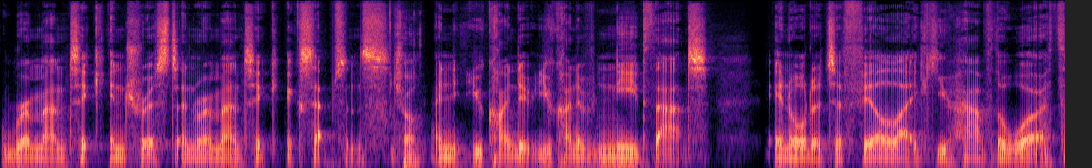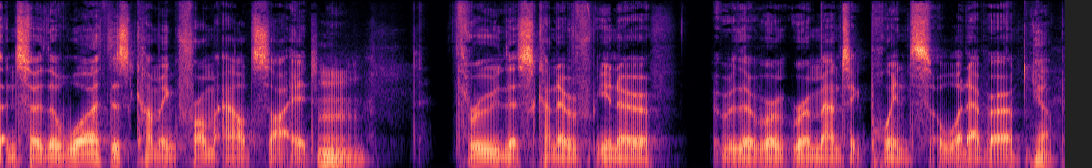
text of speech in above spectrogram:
romantic interest and romantic acceptance. Sure. And you kind of you kind of need that in order to feel like you have the worth. And so the worth is coming from outside hmm. through this kind of, you know, the ro- romantic points or whatever. Yep.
